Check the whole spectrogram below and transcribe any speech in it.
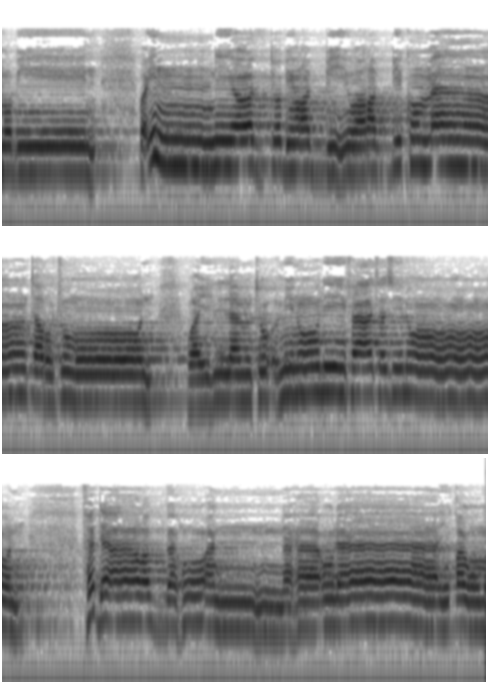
مبين. وإني عذت بربي وربكم أن ترجمون. وإن لم تؤمنوا لي فاعتزلون. فدعا ربه أن هؤلاء قوم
